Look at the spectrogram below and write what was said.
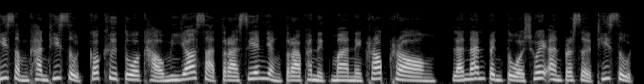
ที่สำคัญที่สุดก็คือตัวเขามียอดศาสตราเซียนอย่างตราผนึกมาในครอบครอง และนั่นเป็นตัวช่วยอันประเสริฐที่สุด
